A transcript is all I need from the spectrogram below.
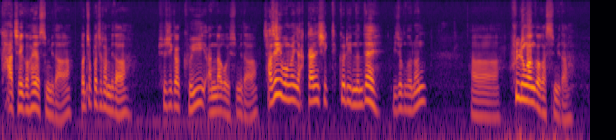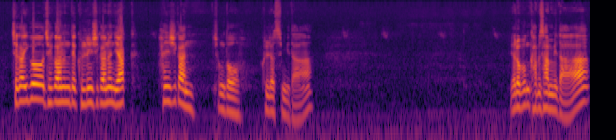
다 제거하였습니다. 번쩍번쩍합니다. 표시가 거의 안 나고 있습니다. 자세히 보면 약간씩 티끌이 있는데 이 정도는 어, 훌륭한 것 같습니다. 제가 이거 제거하는데 걸린 시간은 약 1시간 정도 걸렸습니다. 여러분 감사합니다.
